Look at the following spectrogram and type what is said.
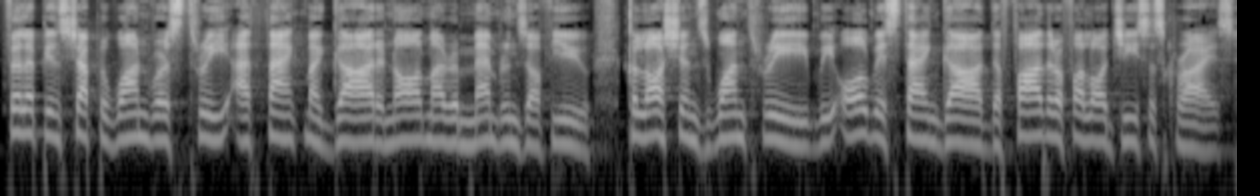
Philippians chapter 1 verse 3 I thank my God in all my remembrance of you. Colossians 1 3 we always thank God the Father of our Lord Jesus Christ.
